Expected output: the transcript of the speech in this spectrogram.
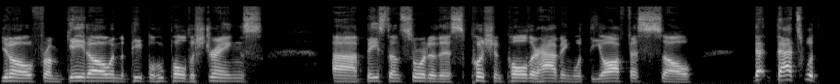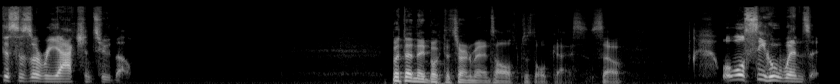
you know, from Gedo and the people who pull the strings, uh, based on sort of this push and pull they're having with the office. So that that's what this is a reaction to, though. But then they book the tournament; it's all just old guys. So, well, we'll see who wins it.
